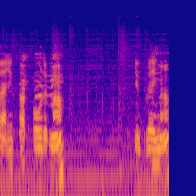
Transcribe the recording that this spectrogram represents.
បាទយើងថត pole ទៅមកយើងប្រឡែងមក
